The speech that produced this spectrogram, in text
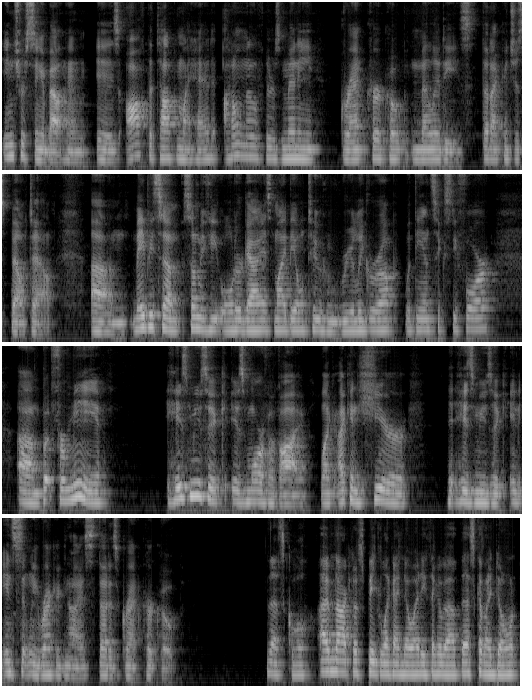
interesting about him is off the top of my head, I don't know if there's many Grant Kirkhope melodies that I could just belt out. Um, maybe some some of you older guys might be able to who really grew up with the N64. Um, but for me, his music is more of a vibe. Like I can hear his music and instantly recognize that is Grant Kirkhope. That's cool. I'm not going to speak like I know anything about this because I don't.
